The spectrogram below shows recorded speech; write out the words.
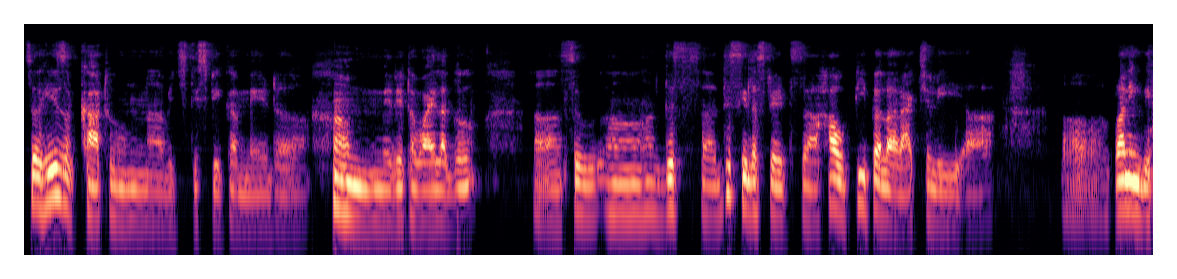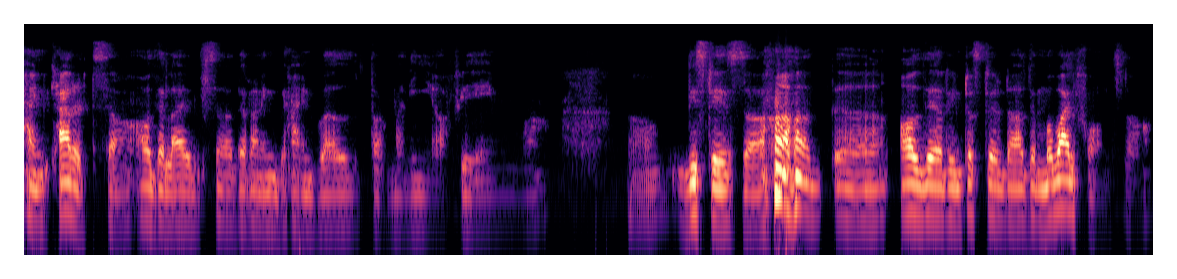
So here's a cartoon which the speaker made made it a while ago. Uh, so uh, this uh, this illustrates how people are actually running behind carrots all their lives. They're running behind wealth or money or fame. Uh, these days, uh, the, all they're interested are the mobile phones. So,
